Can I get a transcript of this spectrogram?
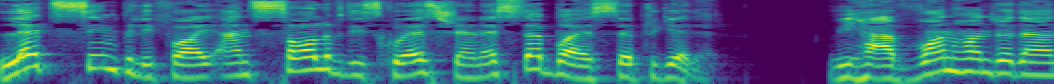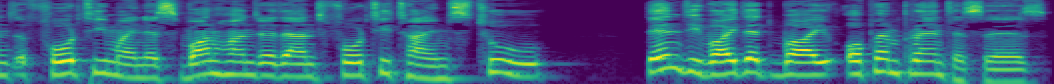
Let's simplify and solve this question step by step together. We have 140 minus 140 times 2, then divided by open parentheses,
